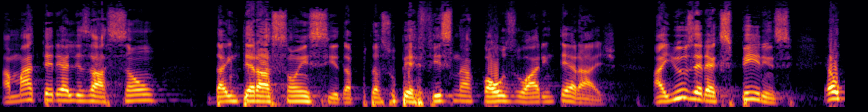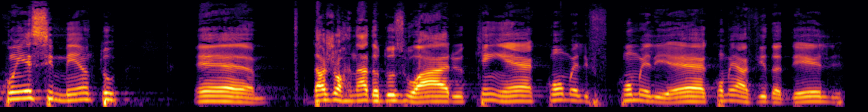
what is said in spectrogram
a materialização da interação em si, da, da superfície na qual o usuário interage. A User Experience é o conhecimento é, da jornada do usuário, quem é, como ele, como ele é, como é a vida dele,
